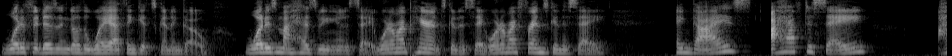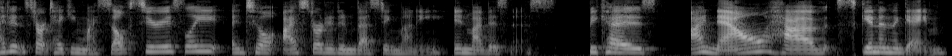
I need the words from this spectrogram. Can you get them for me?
What if it doesn't go the way I think it's going to go? What is my husband going to say? What are my parents going to say? What are my friends going to say? And guys, I have to say, I didn't start taking myself seriously until I started investing money in my business because I now have skin in the game.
